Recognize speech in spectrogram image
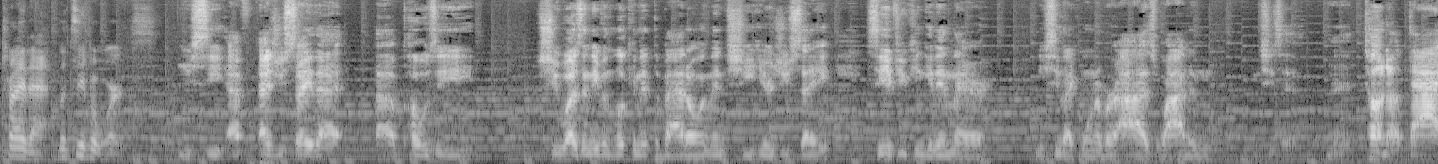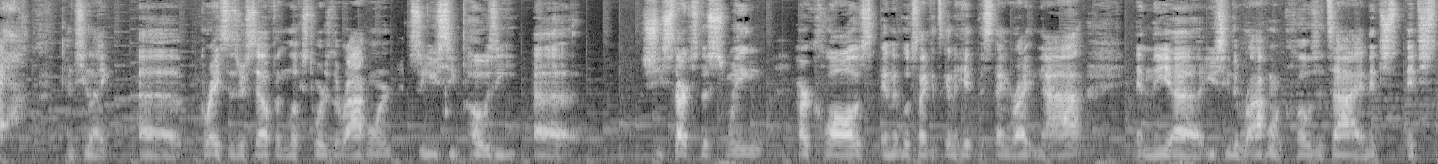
Try that. Let's see if it works. you see as you say that uh, posey she wasn't even looking at the battle and then she hears you say see if you can get in there you see like one of her eyes widen and she says todo die and she like uh, braces herself and looks towards the Rhyhorn. So you see Posey, uh, she starts to swing her claws and it looks like it's gonna hit this thing right in the eye. And the uh, you see the Rhyhorn close its eye and it's it's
